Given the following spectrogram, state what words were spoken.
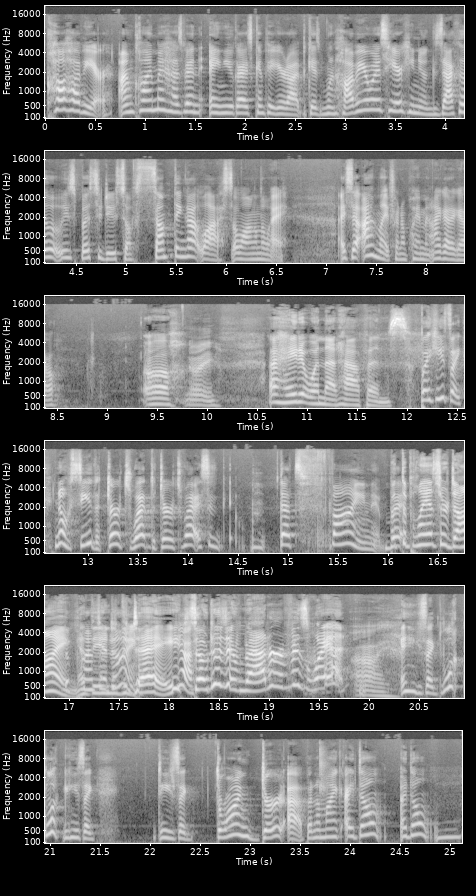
Call Javier. I'm calling my husband, and you guys can figure it out because when Javier was here, he knew exactly what we were supposed to do. So if something got lost along the way, I said, I'm late for an appointment. I gotta go. Oh, Oy. I hate it when that happens. But he's like, no, see, the dirt's wet. The dirt's wet. I said, that's fine. But, But the plants are dying at plants the are end of the dying. day. Yeah. So does it matter if it's wet? Ay. and he's like, look, look. And he's like, he's like throwing dirt up, and I'm like, I don't, I don't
